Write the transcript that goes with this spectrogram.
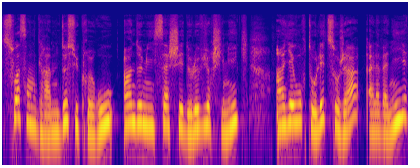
60 grammes de sucre roux, un demi sachet de levure chimique, un yaourt au lait de soja à la vanille,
